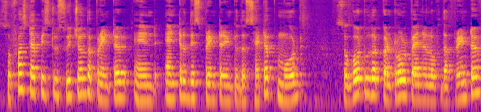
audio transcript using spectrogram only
So first step is to switch on the printer and enter this printer into the setup mode. So go to the control panel of the printer.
